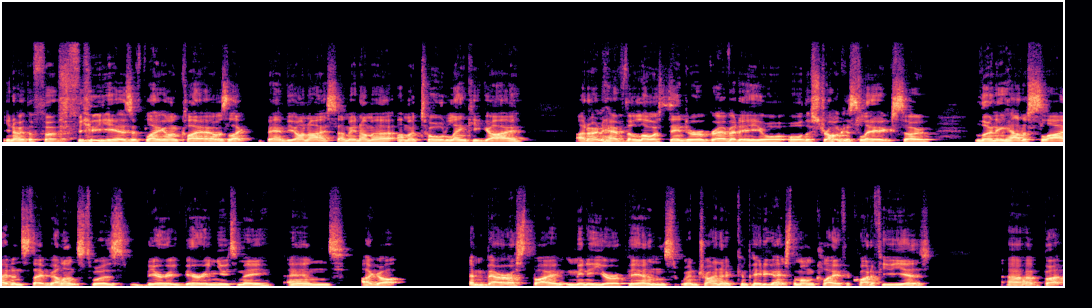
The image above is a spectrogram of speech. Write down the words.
You know, the first few years of playing on clay, I was like Bambi on ice. I mean, I'm a I'm a tall, lanky guy. I don't have the lowest center of gravity or, or the strongest legs, so learning how to slide and stay balanced was very, very new to me. And I got embarrassed by many Europeans when trying to compete against them on clay for quite a few years. Uh, but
